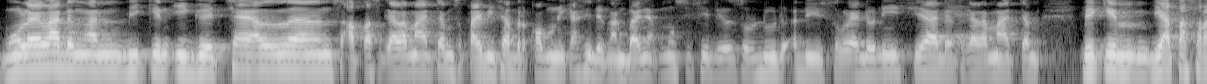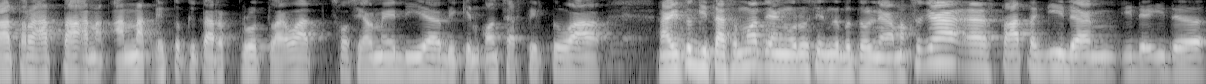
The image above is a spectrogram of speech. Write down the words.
mulailah dengan bikin IG challenge apa segala macam supaya bisa berkomunikasi dengan banyak musisi di seluruh di seluruh Indonesia dan segala macam bikin di atas rata-rata anak-anak itu kita rekrut lewat sosial media bikin konser virtual nah itu kita semua yang ngurusin sebetulnya maksudnya eh, strategi dan ide-ide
